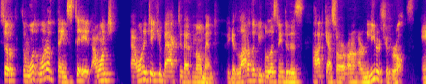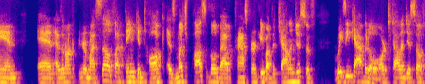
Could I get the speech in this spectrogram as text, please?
So, so one, one of the things to, I want I want to take you back to that moment because a lot of the people listening to this podcast are, are, are leadership roles. And and as an entrepreneur myself, I think and talk as much possible about transparently about the challenges of raising capital or challenges of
